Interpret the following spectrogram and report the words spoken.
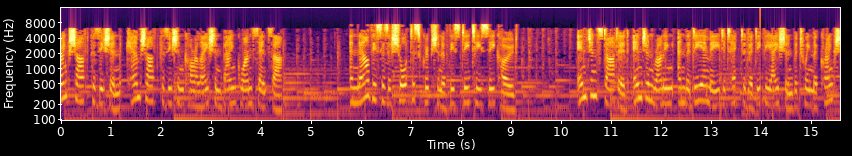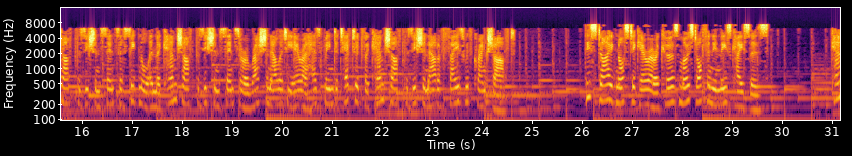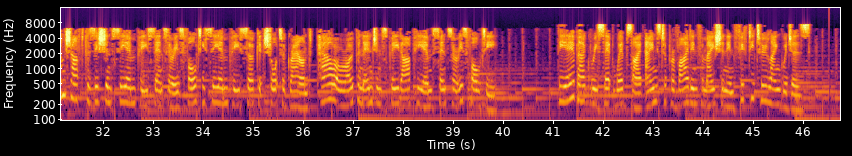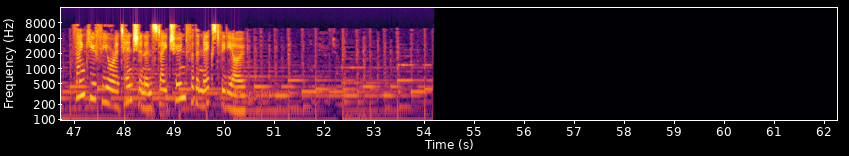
crankshaft position, camshaft position correlation bank 1 sensor. And now this is a short description of this DTC code. Engine started, engine running, and the DME detected a deviation between the crankshaft position sensor signal and the camshaft position sensor. A rationality error has been detected for camshaft position out of phase with crankshaft. This diagnostic error occurs most often in these cases. Camshaft position CMP sensor is faulty CMP circuit short to ground, power or open engine speed RPM sensor is faulty. The Airbag Reset website aims to provide information in 52 languages. Thank you for your attention and stay tuned for the next video.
